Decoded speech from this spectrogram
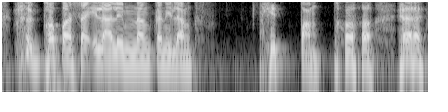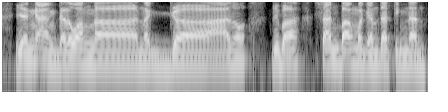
nagpapa sa ilalim ng kanilang heat pump. Yan nga ang dalawang ah, nag ah, ano, 'di ba? Saan ba ang maganda tingnan?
